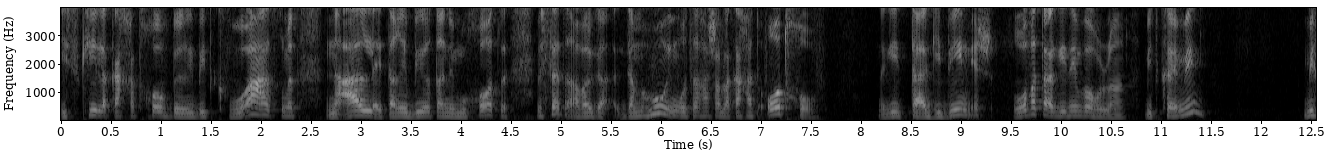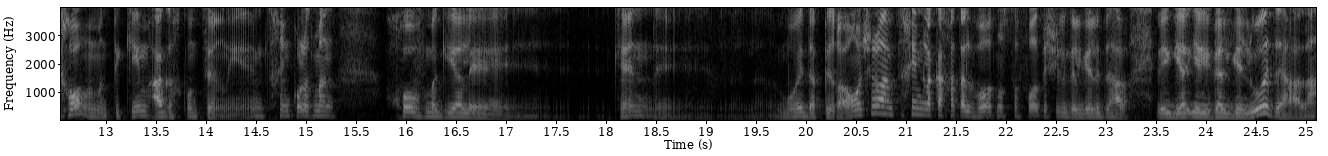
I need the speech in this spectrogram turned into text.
השכיל לקחת חוב בריבית קבועה, זאת אומרת, נעל את הריביות הנמוכות, בסדר, אבל גם הוא, אם הוא צריך עכשיו לקחת עוד חוב, נגיד תאגידים, יש, רוב התאגידים בעולם מתקיימים מחוב, הם מנפיקים אג"ח קונצרני, הם צריכים כל הזמן, חוב מגיע ל... כן, אה, מועד הפירעון שלו, הם צריכים לקחת הלוואות נוספות בשביל לגלגל את זה הלאה. ויגלגלו את זה הלאה,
